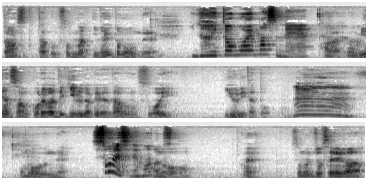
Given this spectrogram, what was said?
男性って多分そんないないと思うんで、いないと思いますね。はい。みやさんこれができるだけで多分すごい有利だとうん。思うんで、そうですね、ほんあの、はい。その女性が、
